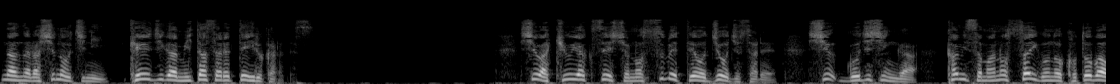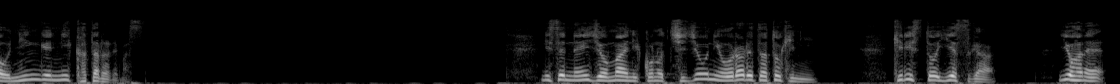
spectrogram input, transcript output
なぜなら主のうちに啓示が満たされているからです。主は旧約聖書のすべてを成就され、主ご自身が神様の最後の言葉を人間に語られます。2000年以上前にこの地上におられた時に、キリストイエスが、ヨハネ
